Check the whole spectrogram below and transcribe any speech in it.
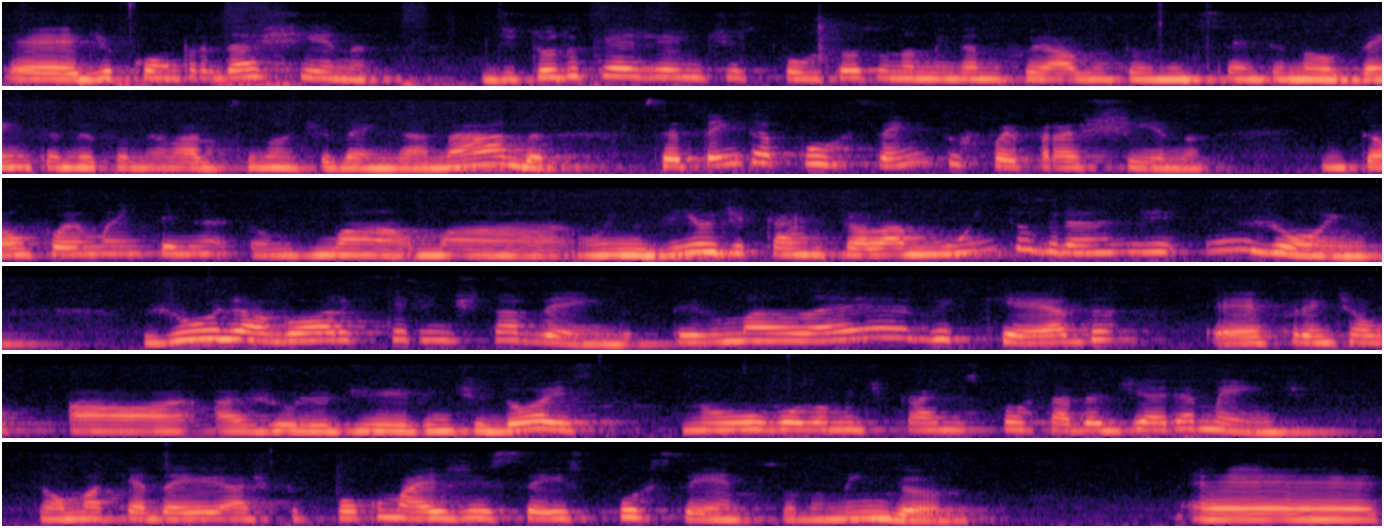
é, de compra da China. De tudo que a gente exportou, se não me engano, foi algo em torno de 190 mil toneladas, se não estiver enganada, 70% foi para a China. Então, foi uma, uma, uma, um envio de carne para lá muito grande em junho. Julho, agora, o que a gente está vendo? Teve uma leve queda é, frente ao, a, a, julho de 22 no volume de carne exportada diariamente. Então, uma queda aí, acho que pouco mais de 6%, se eu não me engano. É,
